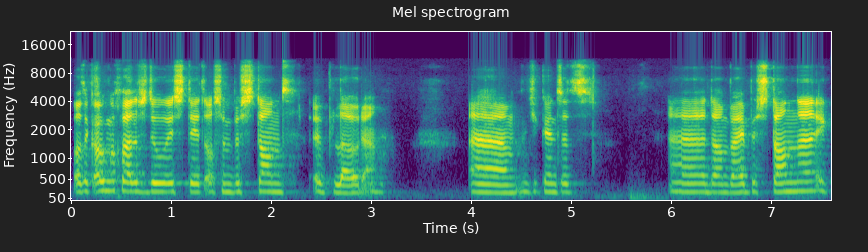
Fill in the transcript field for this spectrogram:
wat ik ook nog wel eens doe, is dit als een bestand uploaden. je kunt het uh, dan bij bestanden. Ik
